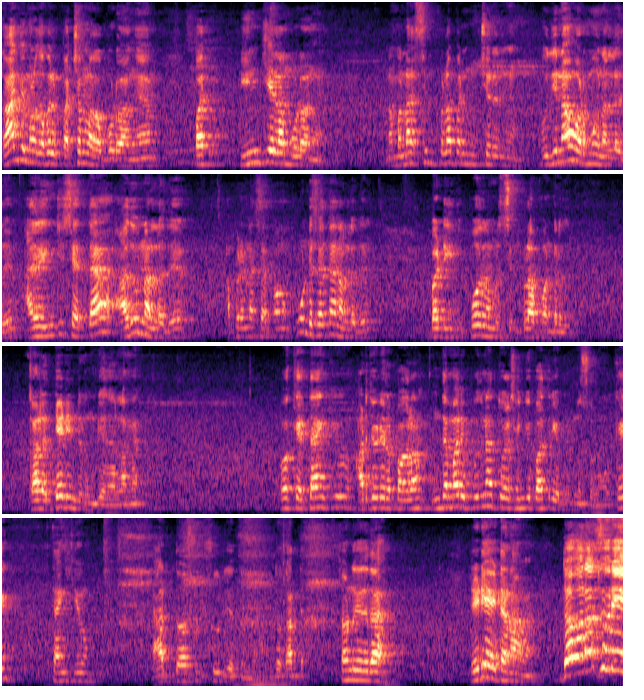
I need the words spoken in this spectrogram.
காஞ்ச மிளகா பதில் பச்சை மிளகா போடுவாங்க பத் இஞ்சி எல்லாம் போடுவாங்க. நம்மலாம் சிம்பிளாக பண்ணி முடிச்சிருங்க புதினா உடம்புக்கு நல்லது. அதில் இஞ்சி சேர்த்தா அதுவும் நல்லது. அப்புறம் என்ன சேர்ப்பாங்க? பூண்டு சேர்த்தா நல்லது. பட் இது போதும் நம்ம சிம்பிளாக பண்ணுறது காலை தேடிட்டு இருக்க முடியாது எல்லாமே. ஓகே தேங்க்யூ அடுத்த வீடியோவில் பார்க்கலாம். இந்த மாதிரி புதினா தோல் செஞ்சு பார்த்துட்டு எப்படின்னு சொல்லுங்கள் ஓகே தேங்க்யூ அடுத்த வருஷம் சூரிய இந்த கரெக்ட் சவுண்டு கேக்குதா? ரெடி ஆகிட்டான் நான் இதோ வரேன் சூரி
